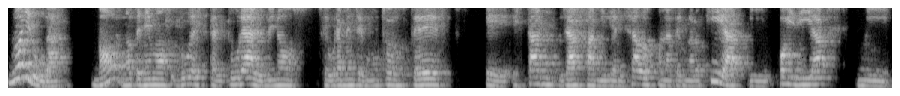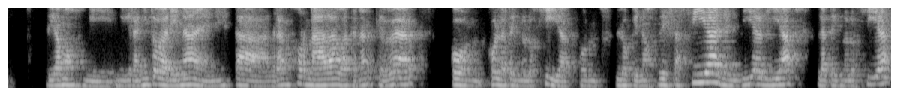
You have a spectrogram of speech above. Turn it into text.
No hay duda, ¿no? No tenemos duda a esta altura, al menos seguramente muchos de ustedes eh, están ya familiarizados con la tecnología y hoy día mi, digamos, mi, granito de arena en esta gran jornada va a tener que ver con, con la tecnología, con lo que nos desafía en el día a día la tecnología,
